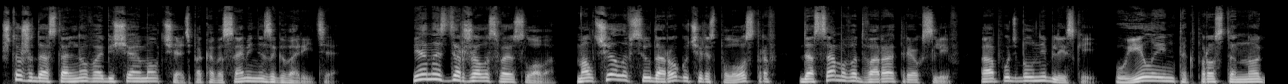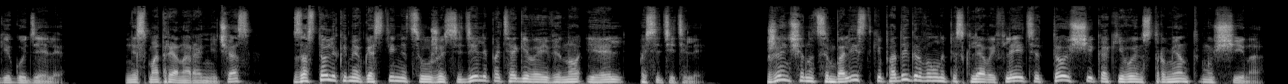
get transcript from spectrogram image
Что же до остального, обещаю молчать, пока вы сами не заговорите. И она сдержала свое слово. молчала всю дорогу через полуостров до самого двора трех слив, а путь был не близкий. У Илэйн так просто ноги гудели. Несмотря на ранний час, за столиками в гостинице уже сидели, потягивая вино и эль, посетители. Женщина-цимбалистки подыгрывал на песклявой флейте, тощий, как его инструмент, мужчина,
